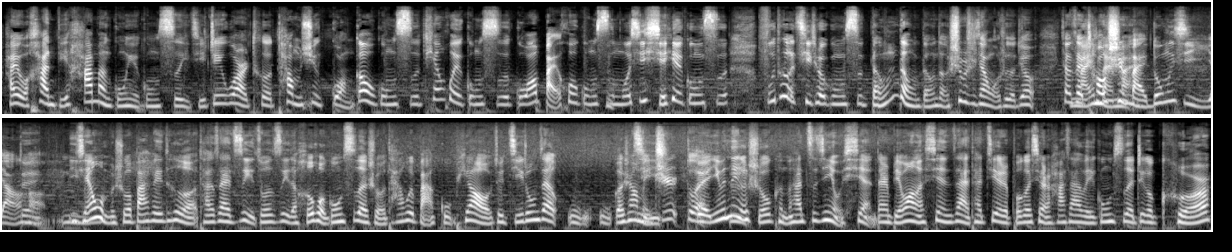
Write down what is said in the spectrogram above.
还有汉迪哈曼工业公司，以及 J 沃尔特汤姆逊广告公司、天惠公司、国王百货公司、摩西鞋业公司、福特汽车公司等等等等，是不是像我说的，就像在超市买东西一样？对哈，以前嗯我们说巴菲特他在自己做自己的合伙公司的时候，他会把股票就集中在五五个上面一。只对，因为那个嗯时候可能他资金有限，但是别忘了现在他借着伯克希尔哈撒韦公司的这个壳儿，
